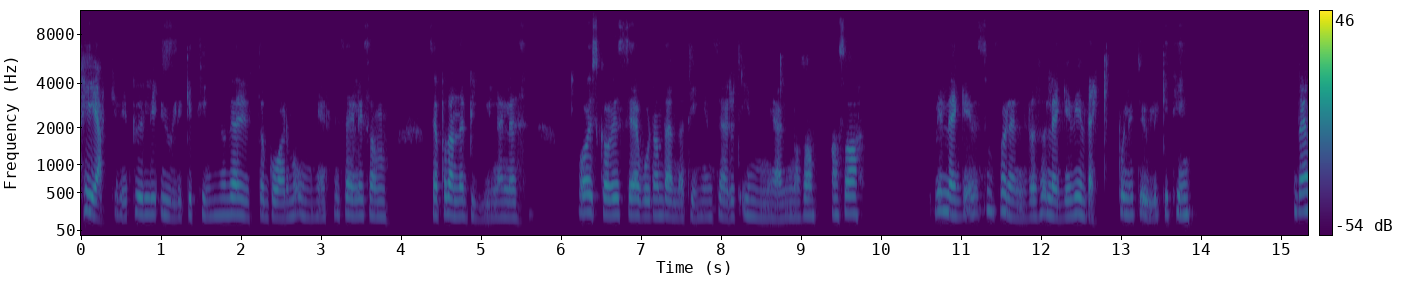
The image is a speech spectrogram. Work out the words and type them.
peker vi på ulike ting når vi er ute og går med unger. Vi ser liksom Se på denne bilen, eller Oi, skal vi se hvordan denne tingen ser ut inni, eller noe sånt. Altså, legger, som foreldre så legger vi vekt på litt ulike ting. Det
